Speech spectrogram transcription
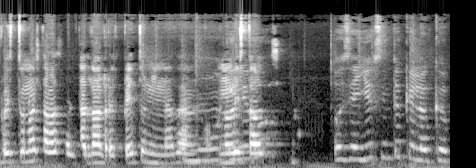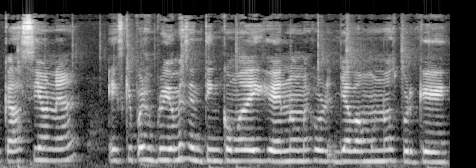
pues tú no estabas faltando al respeto ni nada, no, le estabas... O sea, yo siento que lo que ocasiona es que, por ejemplo, yo me sentí incómoda y dije, no, mejor ya vámonos porque,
